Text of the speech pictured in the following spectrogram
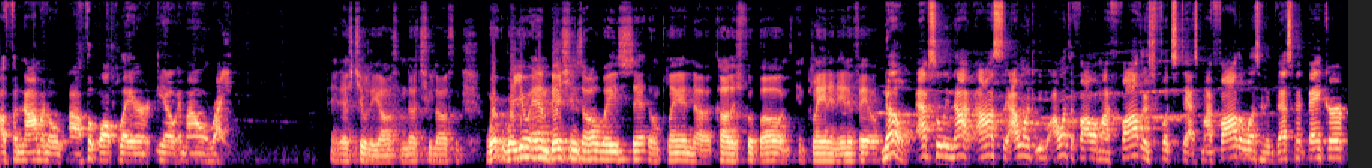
a phenomenal uh, football player, you know, in my own right. Yeah, that's truly awesome. That's truly awesome. Were, were your ambitions always set on playing uh, college football and, and, playing in the NFL? No, absolutely not. Honestly, I want to be. I want to follow my father's footsteps. My father was an investment banker,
